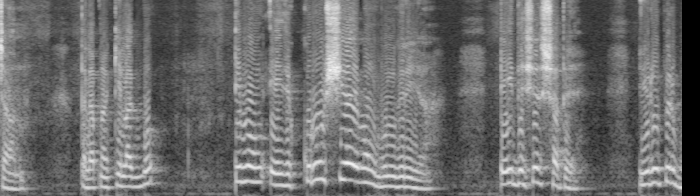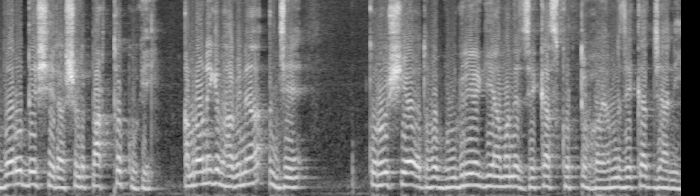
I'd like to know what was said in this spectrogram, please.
চান, তাহলে আপনার কি লাগবে? এবং এই যে ক্রোয়েশিয়া এবং বুলগেরিয়া, এই দেশের সাথে ইউরোপের বড় দেশের আসলে পার্থক্য কী? আমরা অনেকে ভাবি না যে ক্রোয়েশিয়া অথবা বুলগেরিয়া গিয়ে আমাদের যে কাজ করতে হয়, আমরা যে কাজ জানি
